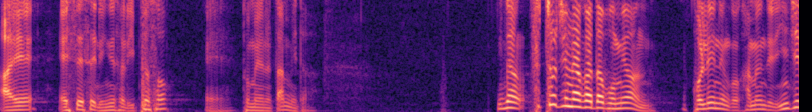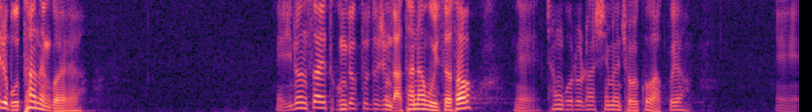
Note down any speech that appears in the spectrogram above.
아예 SSL 이니셜을 입혀서 예, 도메인을 땁니다. 그냥 스쳐 지나가다 보면 걸리는 거, 감염들 인지를 못하는 거예요. 네, 이런 사이트 공격들도 좀 나타나고 있어서 네, 참고를 하시면 좋을 것 같고요. 네,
